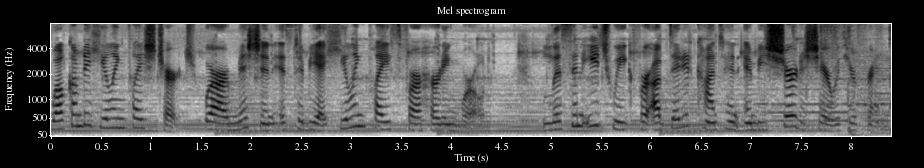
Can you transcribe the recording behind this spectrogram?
Welcome to Healing Place Church, where our mission is to be a healing place for a hurting world. Listen each week for updated content and be sure to share with your friends.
